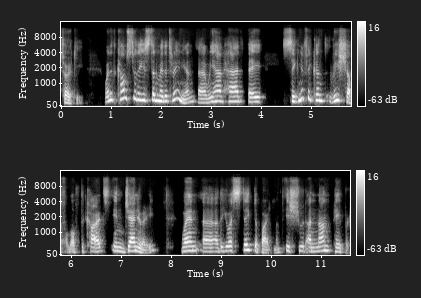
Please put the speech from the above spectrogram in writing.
Turkey. When it comes to the Eastern Mediterranean, uh, we have had a significant reshuffle of the cards in January when uh, the US State Department issued a non paper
